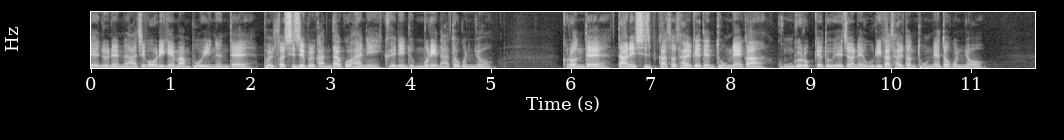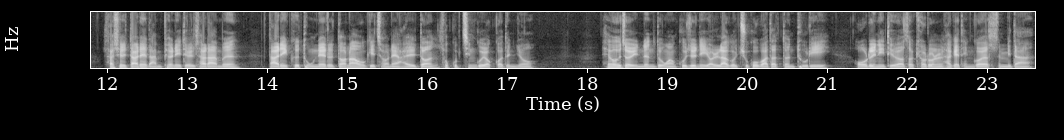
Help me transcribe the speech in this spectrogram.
내 눈에는 아직 어리게만 보이는데 벌써 시집을 간다고 하니 괜히 눈물이 나더군요. 그런데 딸이 시집 가서 살게 된 동네가 공교롭게도 예전에 우리가 살던 동네더군요. 사실 딸의 남편이 될 사람은 딸이 그 동네를 떠나오기 전에 알던 소꿉친구였거든요. 헤어져 있는 동안 꾸준히 연락을 주고받았던 둘이 어른이 되어서 결혼을 하게 된 거였습니다.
